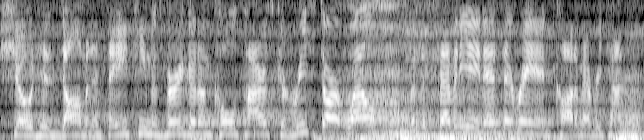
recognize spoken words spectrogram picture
showed his dominance. The 18 was very good on cold tires, could restart well, but the 78, as they ran, caught him every time.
